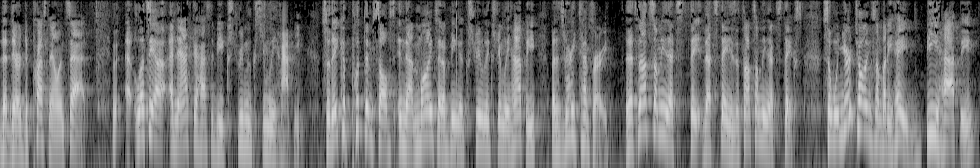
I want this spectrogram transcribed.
that they're depressed now and sad. Let's say a, an actor has to be extremely, extremely happy. So they could put themselves in that mindset of being extremely, extremely happy, but it's very temporary. That's not something that, sta- that stays. It's not something that sticks. So when you're telling somebody, hey, be happy,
